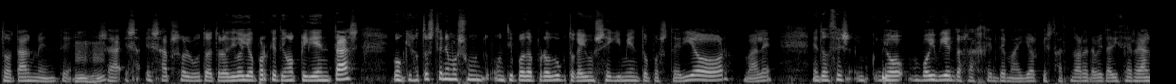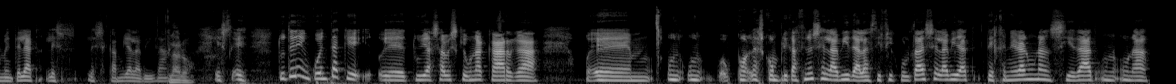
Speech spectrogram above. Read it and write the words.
totalmente. O sea, es, es absoluto. Te lo digo yo porque tengo clientas con que nosotros tenemos un, un tipo de producto que hay un seguimiento posterior, ¿vale? Entonces, yo voy viendo a esa gente mayor que está haciendo renta vitalicia y realmente le- les, les cambia la vida. Claro. Es- eh, tú ten en cuenta que eh, tú ya sabes que una carga, eh, un- un- con las complicaciones en la vida, las dificultades en la vida te generan una ansiedad, un, una,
